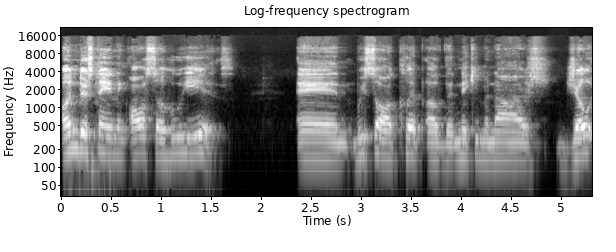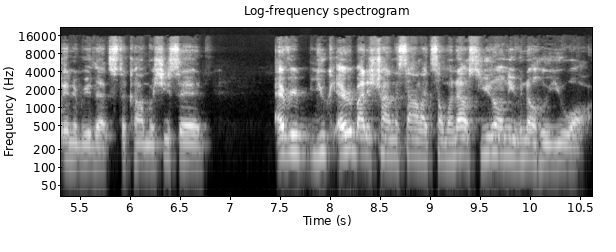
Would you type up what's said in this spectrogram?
understanding also who he is. And we saw a clip of the Nicki Minaj Joe interview that's to come where she said, Every you everybody's trying to sound like someone else. You don't even know who you are.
